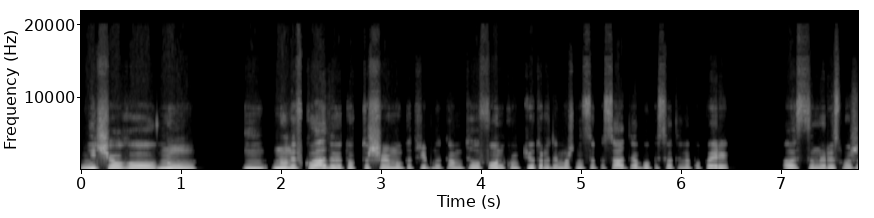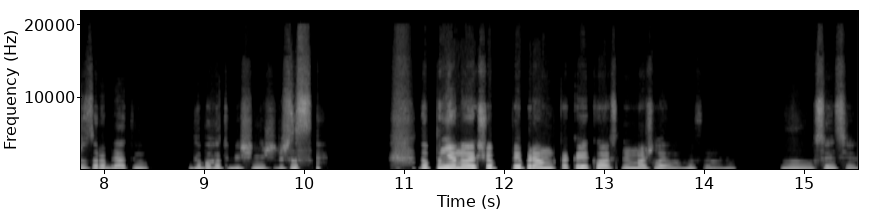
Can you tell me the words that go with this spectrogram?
нічого ну, ну, не вкладує, тобто, що йому потрібно там телефон, комп'ютер, де можна це писати або писати на папері, але сценарист може заробляти набагато більше, ніж режисер. Тобто, ні, ну якщо ти прям такий класний, можливо, можливо. В сенсі.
